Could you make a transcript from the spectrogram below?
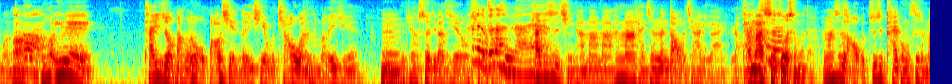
吗？哦，嗯，然后因为他一直有帮我，因为我保险的一些我条文什么的一些，嗯，你像涉及到这些东西他那个真的话很难哎。他就是请他妈妈，他妈还专门到我家里来，然后他妈是做什么的？他妈是老就是开公司什么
